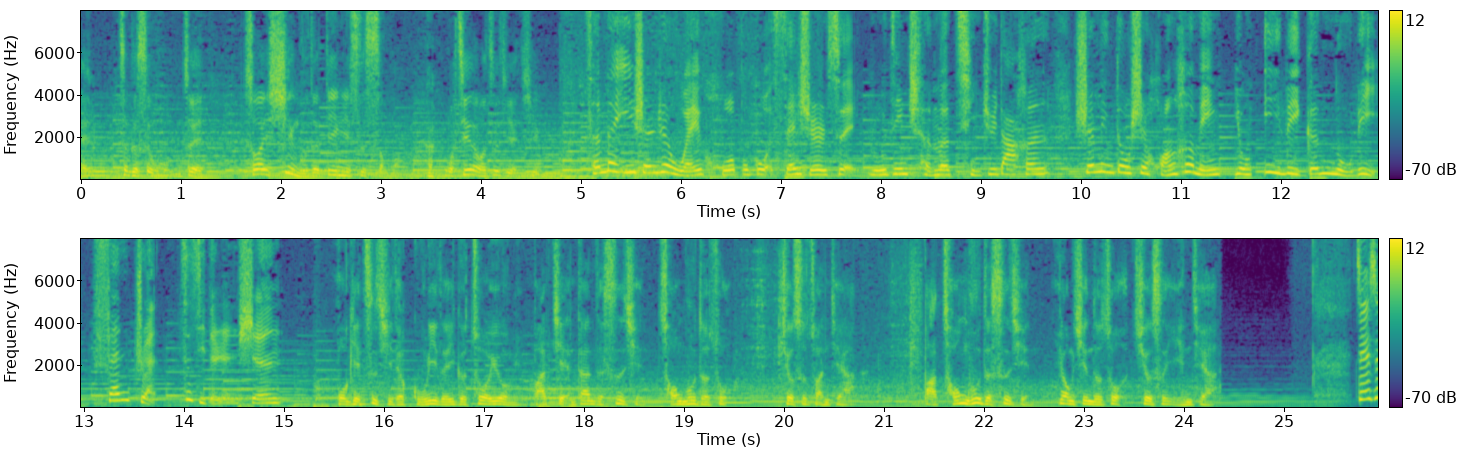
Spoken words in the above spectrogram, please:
哎，这个是我们最。所以幸福的定义是什么？我觉得我自己很幸福。曾被医生认为活不过三十二岁，如今成了寝具大亨、生命斗士黄鹤鸣，用毅力跟努力翻转自己的人生。我给自己的鼓励的一个座右铭：把简单的事情重复的做，就是专家；把重复的事情用心的做，就是赢家。接下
